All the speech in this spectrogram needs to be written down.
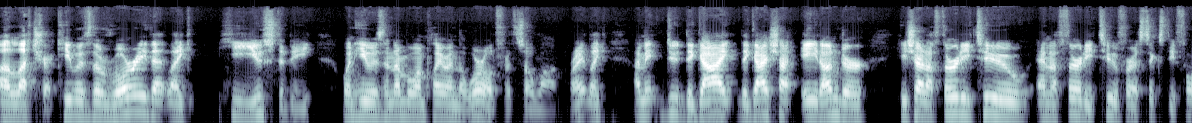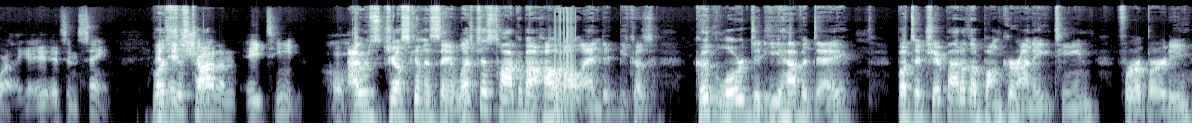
electric. He was the Rory that like he used to be when he was the number one player in the world for so long, right? Like, I mean, dude, the guy the guy shot eight under. He shot a 32 and a 32 for a 64. Like, it, it's insane. Let's and his shot talk- on 18. Oh. I was just gonna say, let's just talk about how it all ended because, good lord, did he have a day? But to chip out of the bunker on 18 for a birdie,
